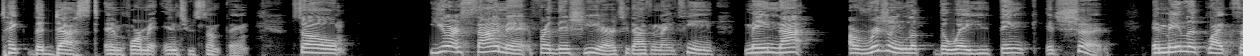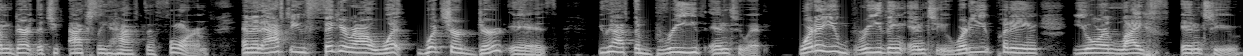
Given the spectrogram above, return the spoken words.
take the dust and form it into something. So, your assignment for this year, 2019, may not originally look the way you think it should. It may look like some dirt that you actually have to form. And then after you figure out what what your dirt is, you have to breathe into it. What are you breathing into? What are you putting your life into?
